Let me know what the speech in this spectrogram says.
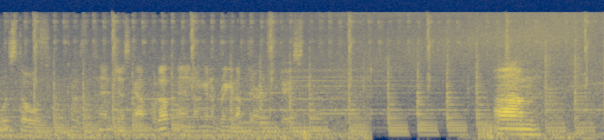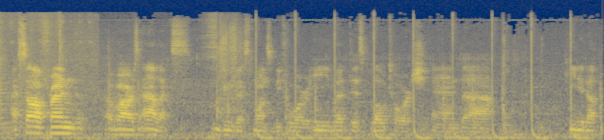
wood stove because the tent just got put up and I'm gonna bring it up there in a few days. Um, I saw a friend of ours, Alex, do this once before. He lit this blowtorch and uh, heated up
